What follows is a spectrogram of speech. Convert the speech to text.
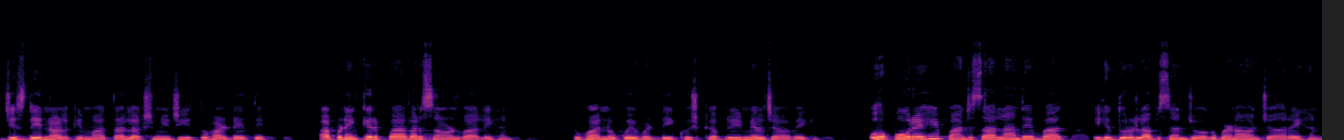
ਜਿਸ ਦੇ ਨਾਲ ਕਿ ਮਾਤਾ ਲక్ష్ਮੀ ਜੀ ਤੁਹਾਡੇ ਤੇ ਆਪਣੀ ਕਿਰਪਾ ਵਰਸਾਉਣ ਵਾਲੇ ਹਨ। ਤੁਹਾਨੂੰ ਕੋਈ ਵੱਡੀ ਖੁਸ਼ਖਬਰੀ ਮਿਲ ਜਾਵੇਗੀ। ਉਹ ਪੂਰੇ ਹੀ 5 ਸਾਲਾਂ ਦੇ ਬਾਅਦ ਇਹ ਦੁਰਲੱਭ ਸੰਯੋਗ ਬਣਾਉਣ ਜਾ ਰਹੇ ਹਨ।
